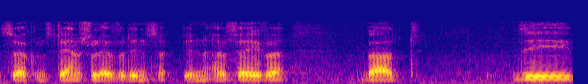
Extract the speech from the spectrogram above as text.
circumstantial evidence in her favor, but the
